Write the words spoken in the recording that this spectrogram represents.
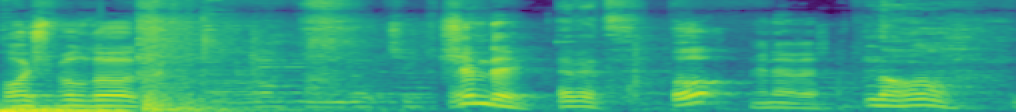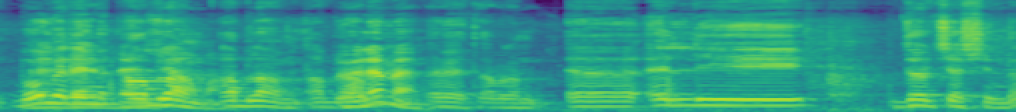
Hoş bulduk. Şimdi. Evet. O? Yine ver. No. Bu Ben- benim benziyor ablam, ama. ablam, ablam. Öyle mi? Evet ablam. Ee, 54 yaşında.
